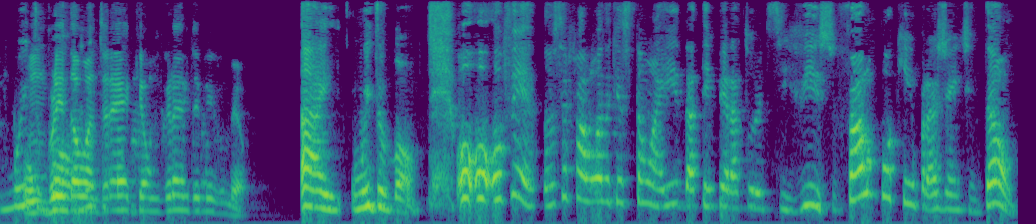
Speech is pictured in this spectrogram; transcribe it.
Muito um brinde ao André, que é um grande amigo meu. Ai, muito bom. Ô, ô, ô, Fê, você falou da questão aí da temperatura de serviço. Fala um pouquinho para a gente, então,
